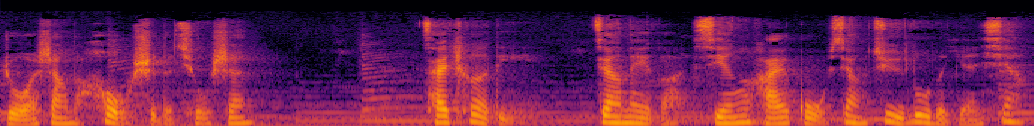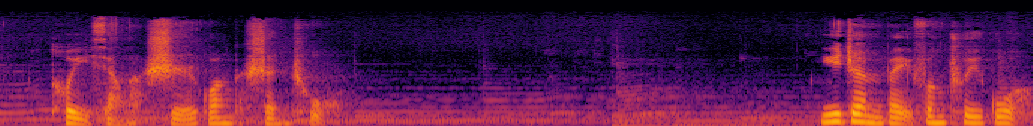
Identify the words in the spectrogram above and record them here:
着上了厚实的秋衫。才彻底将那个形骸骨相巨鹿的岩像推向了时光的深处。一阵北风吹过，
